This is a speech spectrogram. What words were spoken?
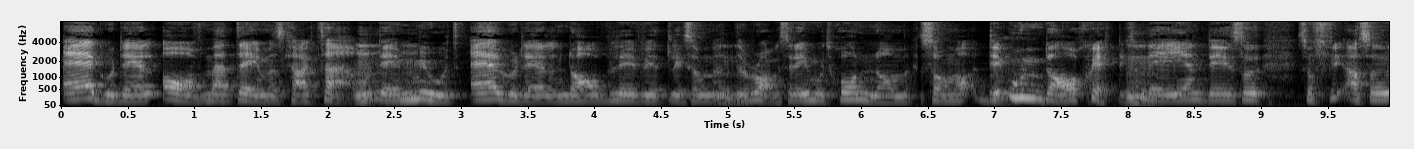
ägodel av Matt Damons karaktär. Mm, Och det är mot ägodelen det har blivit liksom the wrong. Så det är mot honom som har, det Mm. onda har skett. Liksom. Det är, en, det är så, så, alltså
